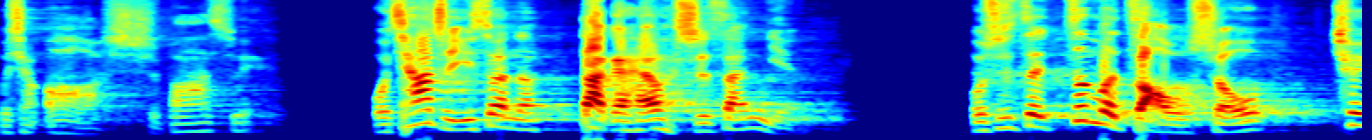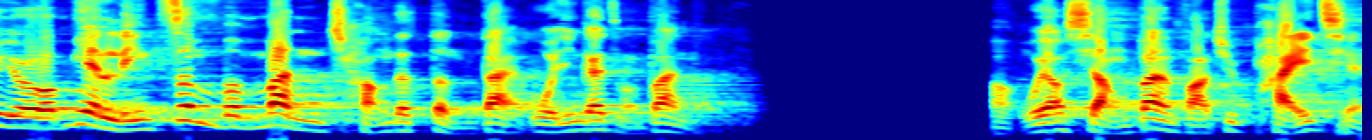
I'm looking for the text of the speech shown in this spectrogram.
我想哦，十八岁，我掐指一算呢，大概还要十三年。我是在这么早熟，却又要面临这么漫长的等待，我应该怎么办呢？啊，我要想办法去排遣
